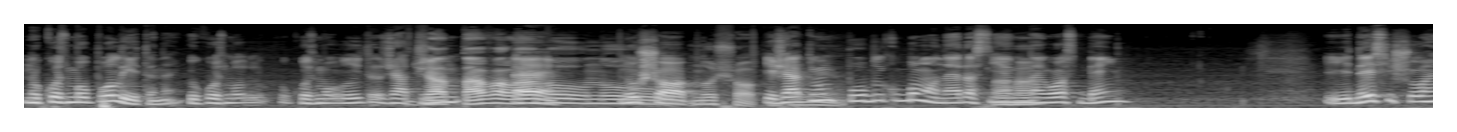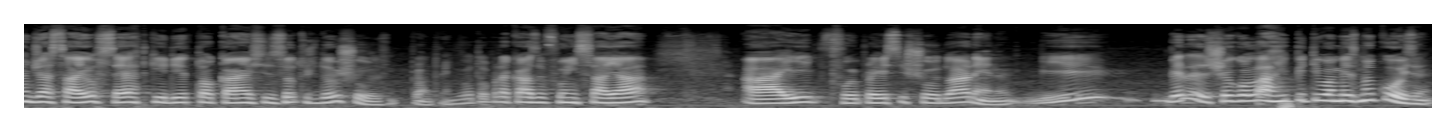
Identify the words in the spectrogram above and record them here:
no Cosmopolita, né? O, Cosmo, o Cosmopolita já tinha Já tava lá é, no, no, no shopping. No shopping e já tinha um público bom, né? Era assim, era um negócio bem. E nesse show a gente já saiu certo que iria tocar esses outros dois shows. Pronto, a gente voltou pra casa, foi ensaiar, aí foi pra esse show do Arena. E beleza, chegou lá, repetiu a mesma coisa.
